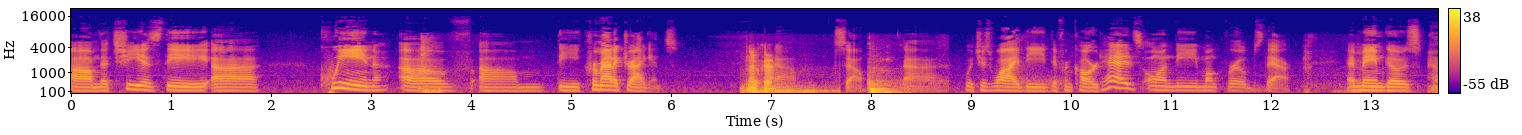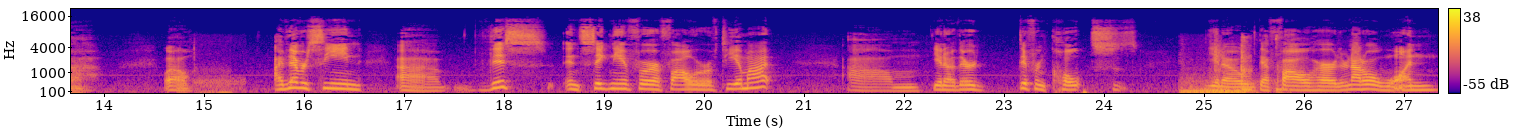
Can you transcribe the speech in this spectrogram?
um, that she is the uh, queen of um, the chromatic dragons. Okay. Um, so, uh, which is why the different colored heads on the monk robes there. And Mame goes, "Ah, Well, I've never seen uh, this insignia for a follower of Tiamat. Um, you know, there are different cults, you know, that follow her. They're not all one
